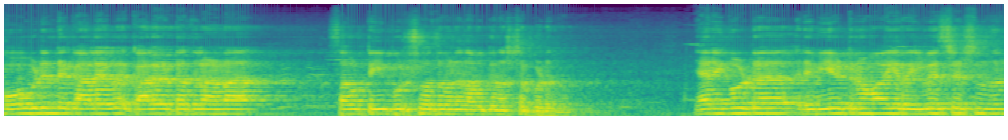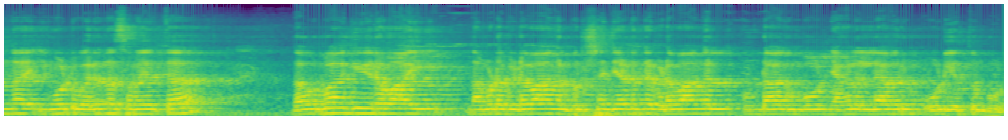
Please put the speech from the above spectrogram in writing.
കോവിഡിന്റെ കാല കാലഘട്ടത്തിലാണ് സൗട്ടി പുരുഷോത്തമനെ നമുക്ക് നഷ്ടപ്പെടുന്നത്. ഞാൻ ഇങ്ങോട്ട് രവിയേട്ടനുമായി റെയിൽവേ സ്റ്റേഷനിൽ നിന്ന് ഇങ്ങോട്ട് വരുന്ന സമയത്ത് ദൗർഭാഗ്യകരമായി നമ്മുടെ വിടവാങ്ങൽ പുരുഷൻ ചേട്ടന്റെ വിടവാങ്ങൽ ഉണ്ടാകുമ്പോൾ ഞങ്ങളെല്ലാവരും ഓടിയെത്തുമ്പോൾ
